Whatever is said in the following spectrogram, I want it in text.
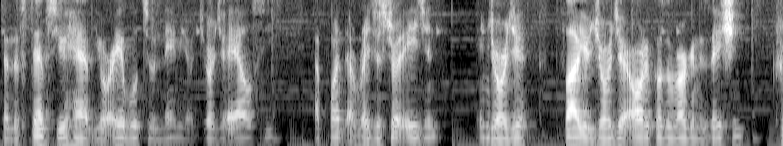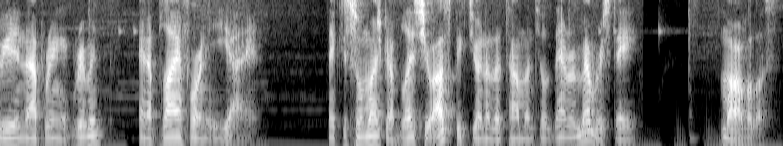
Then the steps you have, you're able to name your Georgia LLC, appoint a registered agent in Georgia, file your Georgia Articles of Organization, create an operating agreement, and apply for an EIN. Thank you so much. God bless you. I'll speak to you another time. Until then, remember, stay marvelous.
